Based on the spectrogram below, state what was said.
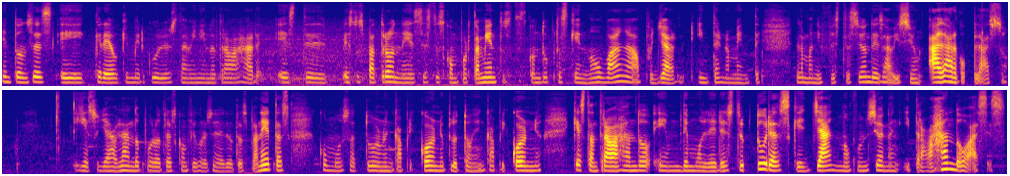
Entonces eh, creo que Mercurio está viniendo a trabajar este, estos patrones, estos comportamientos, estas conductas que no van a apoyar internamente la manifestación de esa visión a largo plazo y eso ya hablando por otras configuraciones de otros planetas, como Saturno en Capricornio, Plutón en Capricornio, que están trabajando en demoler estructuras que ya no funcionan y trabajando bases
